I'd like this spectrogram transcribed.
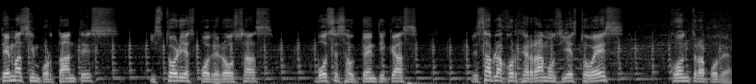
Temas importantes, historias poderosas, voces auténticas. Les habla Jorge Ramos y esto es Contrapoder.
